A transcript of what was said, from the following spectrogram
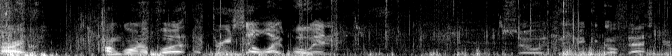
Alright. I'm going to put a three cell LiPo in so it can make it go faster.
